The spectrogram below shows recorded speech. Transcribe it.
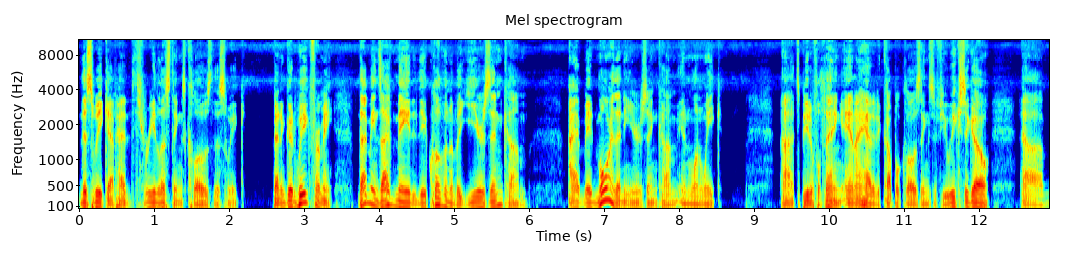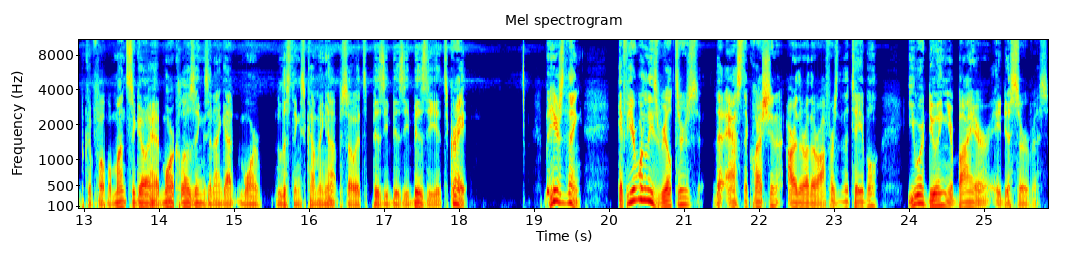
This week I've had three listings closed this week. Been a good week for me. That means I've made the equivalent of a year's income. I have made more than a year's income in one week. Uh, it's a beautiful thing. And I had a couple closings a few weeks ago. Uh, a couple months ago, I had more closings and I got more listings coming up. So it's busy, busy, busy. It's great. But here's the thing. If you're one of these realtors that ask the question, are there other offers on the table? You are doing your buyer a disservice.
